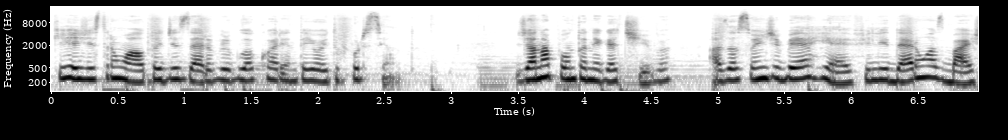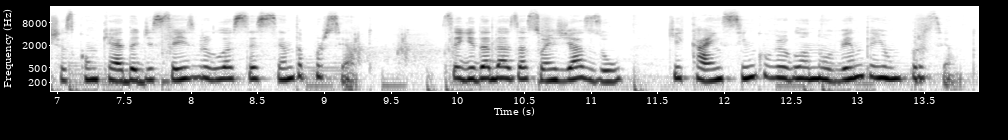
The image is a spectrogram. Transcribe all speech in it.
que registram alta de 0,48%. Já na ponta negativa, as ações de BRF lideram as baixas com queda de 6,60%, seguida das ações de Azul, que caem 5,91%.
